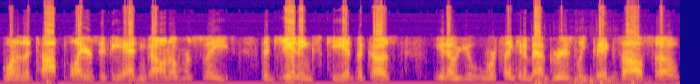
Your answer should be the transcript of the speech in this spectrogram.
one of the top players if he hadn't gone overseas. The Jennings kid, because you know you, we're thinking about Grizzly picks also,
